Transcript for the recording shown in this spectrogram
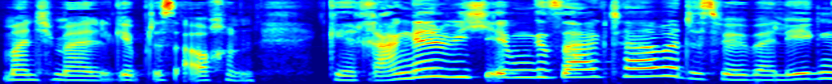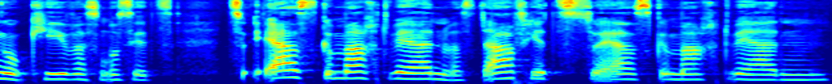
Manchmal gibt es auch ein Gerangel, wie ich eben gesagt habe, dass wir überlegen, okay, was muss jetzt zuerst gemacht werden, was darf jetzt zuerst gemacht werden.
